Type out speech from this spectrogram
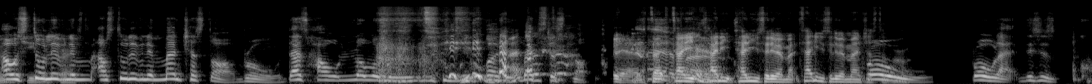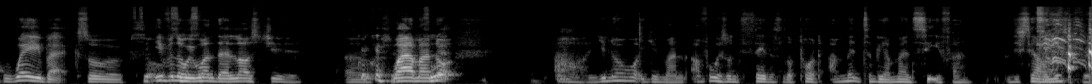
Oh, I was still living Christ. in I was still living in Manchester, bro. That's how long ago we were in Manchester. Yeah, Yeah, Teddy, bro. Teddy, Teddy used to live in Man- Teddy used to live in Manchester, bro. Bro, bro, like this is way back. So So- even so- though we so- won there last year, um, Quick question. why am I not? Oh, you know what, you man. I've always wanted to say this on the pod. I'm meant to be a Man City fan. Do you see how I missed it?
